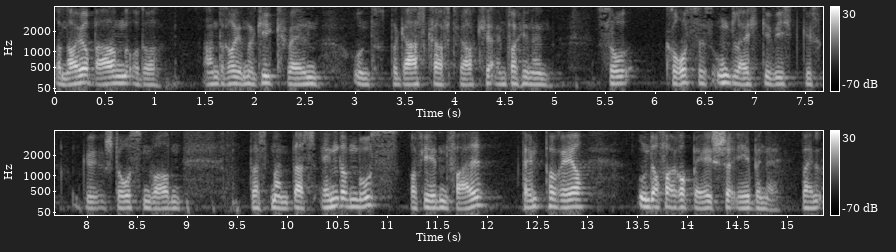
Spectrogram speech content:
Erneuerbaren oder anderer Energiequellen und der Gaskraftwerke einfach in ein so großes Ungleichgewicht gestoßen worden, dass man das ändern muss, auf jeden Fall, temporär und auf europäischer Ebene. Weil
